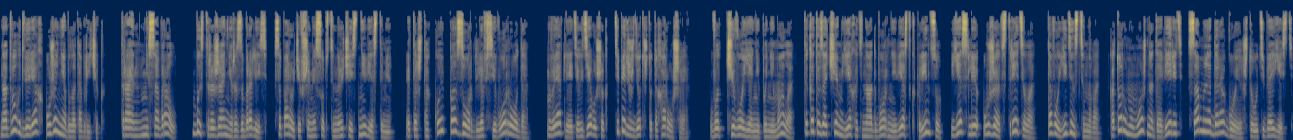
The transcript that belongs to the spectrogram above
На двух дверях уже не было табличек. Трайн не соврал. Быстро же они разобрались с опорочившими собственную честь невестами, это ж такой позор для всего рода. Вряд ли этих девушек теперь ждет что-то хорошее. Вот чего я не понимала, так это зачем ехать на отбор невест к принцу, если уже встретила того единственного, которому можно доверить самое дорогое, что у тебя есть.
